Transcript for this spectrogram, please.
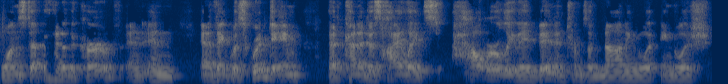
one step ahead of the curve. And and and I think with Squid Game, that kind of just highlights how early they've been in terms of non-English.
